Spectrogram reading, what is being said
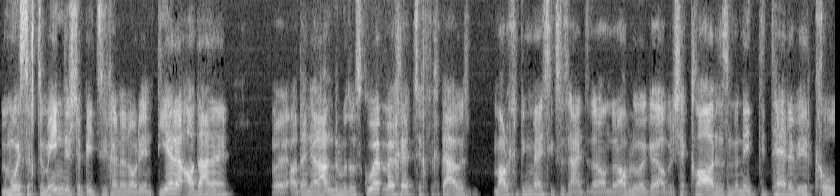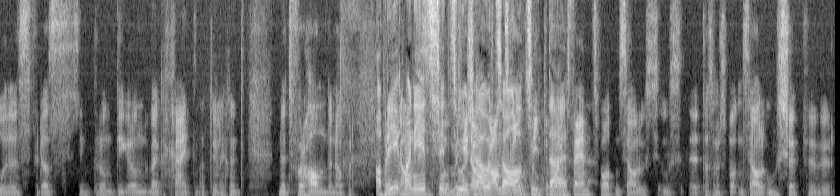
man muss sich zumindest ein bisschen orientieren an diesen, äh, an den Ländern, die das gut machen, sich vielleicht auch marketingmäßig so das eine oder andere anschauen, aber es ist ja klar, dass man nicht in die Herren wird kommen. Das, für das sind Grund, die Grundmöglichkeiten natürlich nicht, nicht vorhanden. Aber, aber ich ja, meine, jetzt sind Zuschauerzahlen ganz, ganz zum Teil... entfernt, das Potenzial aus, aus, äh, dass man das Potenzial ausschöpfen würde.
